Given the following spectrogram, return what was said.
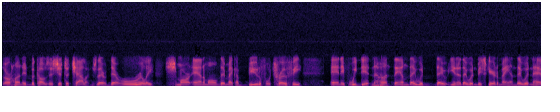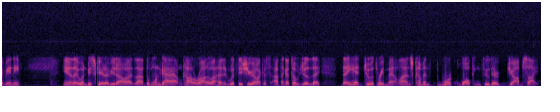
are hunted because it's just a challenge. They're they're really smart animal. They make a beautiful trophy. And if we didn't hunt them, they would they you know they wouldn't be scared of man. They wouldn't have any you know, they wouldn't be scared of you at all. I, I, the one guy out in Colorado I hunted with this year, like I, I think I told you the other day, they had two or three mountain lions coming work walking through their job site.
